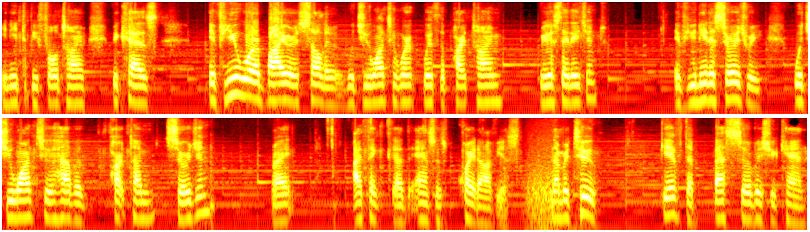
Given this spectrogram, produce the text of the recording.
you need to be full time because if you were a buyer or seller, would you want to work with a part time real estate agent? If you need a surgery, would you want to have a part time surgeon? Right? I think uh, the answer is quite obvious. Number two, give the best service you can.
